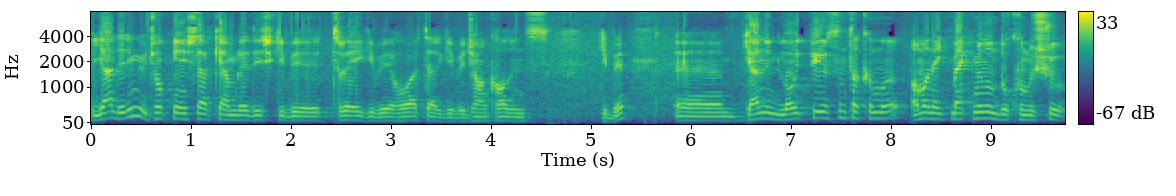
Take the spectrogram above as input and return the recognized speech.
yani dediğim gibi çok gençler Cam Reddish gibi, Trey gibi, Huerter gibi, John Collins gibi. Ee, yani Lloyd Pierce'ın takımı ama Nate McMillan dokunuşu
